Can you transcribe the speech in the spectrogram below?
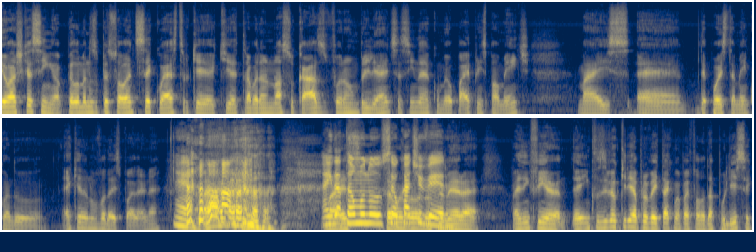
eu acho que assim, ó, pelo menos o pessoal anti-sequestro que, que trabalhando no nosso caso foram brilhantes, assim, né? Com meu pai, principalmente. Mas é, depois também, quando... É que eu não vou dar spoiler, né? É. Ainda estamos no seu tamo no- no cativeiro. primeiro, é. Mas enfim, eu- inclusive eu queria aproveitar que meu pai falou da polícia,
